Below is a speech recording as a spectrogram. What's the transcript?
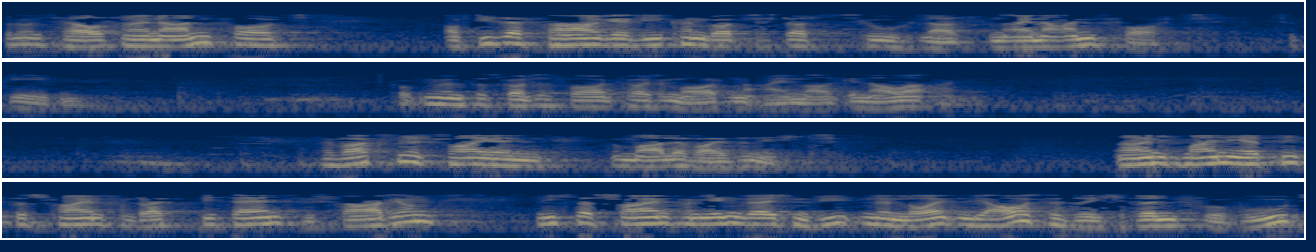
soll uns helfen, eine Antwort auf diese Frage, wie kann Gott das zulassen, eine Antwort zu geben. Gucken wir uns das Gotteswort heute Morgen einmal genauer an. Erwachsene schreien normalerweise nicht. Nein, ich meine jetzt nicht das Schreien von 30 Fans im Stadion, nicht das Schreien von irgendwelchen wütenden Leuten, die außer sich sind vor Wut.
